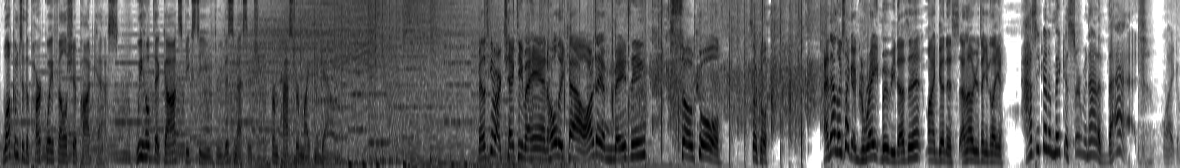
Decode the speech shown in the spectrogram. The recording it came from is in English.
Welcome to the Parkway Fellowship Podcast. We hope that God speaks to you through this message from Pastor Mike McGowan. Man, let's give our tech team a hand. Holy cow, aren't they amazing? So cool. So cool. And that looks like a great movie, doesn't it? My goodness. I know you're thinking, like, how's he going to make a sermon out of that? Like,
